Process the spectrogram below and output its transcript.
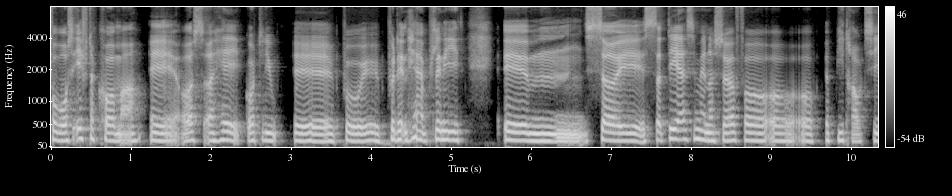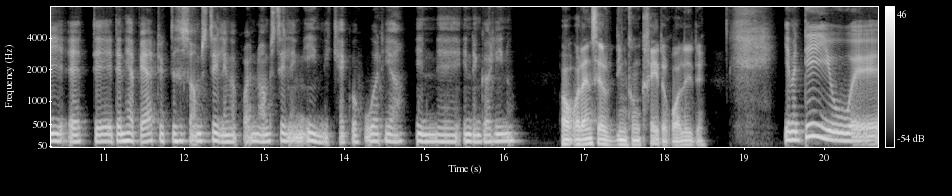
for vores efterkommere, øh, også at have et godt liv øh, på, øh, på den her planet. Øhm, så, øh, så det er simpelthen at sørge for at, at bidrage til, at øh, den her bæredygtighedsomstilling og grønne omstilling egentlig kan gå hurtigere, end, øh, end den gør lige nu. Og hvordan ser du din konkrete rolle i det? Jamen det er jo, øh,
